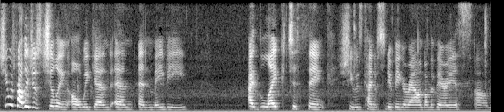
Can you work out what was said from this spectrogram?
she was probably just chilling all weekend and and maybe I'd like to think she was kind of snooping around on the various um,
